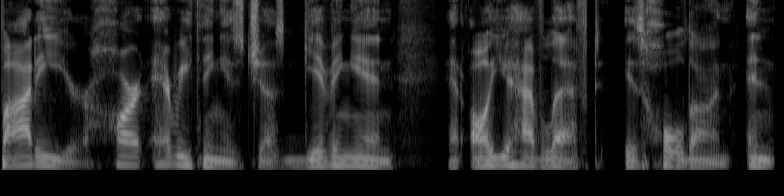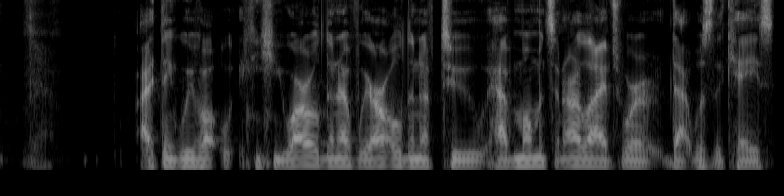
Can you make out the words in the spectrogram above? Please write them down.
body, your heart, everything is just giving in, and all you have left is hold on. And I think we've all, you are old enough, we are old enough to have moments in our lives where that was the case.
